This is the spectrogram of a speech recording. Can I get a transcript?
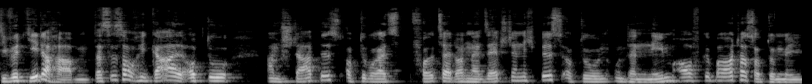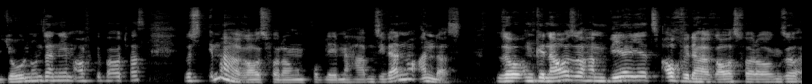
Die wird jeder haben. Das ist auch egal, ob du am Start bist, ob du bereits Vollzeit online selbstständig bist, ob du ein Unternehmen aufgebaut hast, ob du ein Millionenunternehmen aufgebaut hast. Du wirst immer Herausforderungen und Probleme haben. Sie werden nur anders. So, und genauso haben wir jetzt auch wieder Herausforderungen. So,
